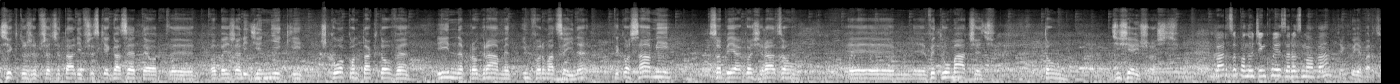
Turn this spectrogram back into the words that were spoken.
ci, którzy przeczytali wszystkie gazety, od, y, obejrzeli dzienniki, szkło kontaktowe i inne programy informacyjne, tylko sami sobie jakoś radzą wytłumaczyć tą dzisiejszość. Bardzo panu dziękuję za rozmowę. Dziękuję bardzo.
